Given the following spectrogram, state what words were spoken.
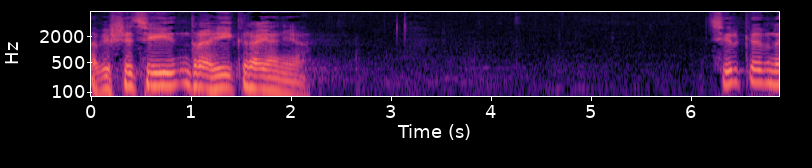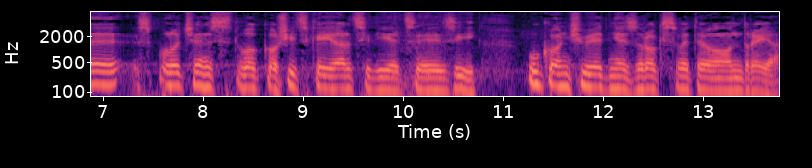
a vy všetci, drahí krajania. Cirkevné spoločenstvo Košickej arcidiecézy ukončuje dnes rok svätého Ondreja.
